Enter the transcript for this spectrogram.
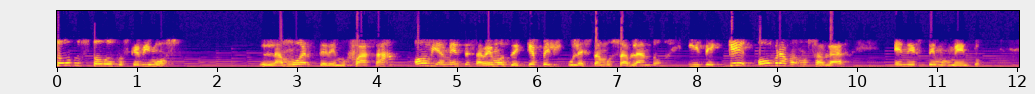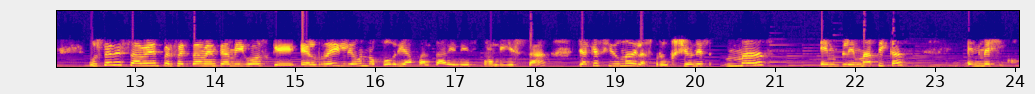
todos, todos los que vimos la muerte de Mufasa, obviamente sabemos de qué película estamos hablando y de qué obra vamos a hablar en este momento. Ustedes saben perfectamente, amigos, que El Rey León no podría faltar en esta lista, ya que ha sido una de las producciones más emblemáticas en México.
